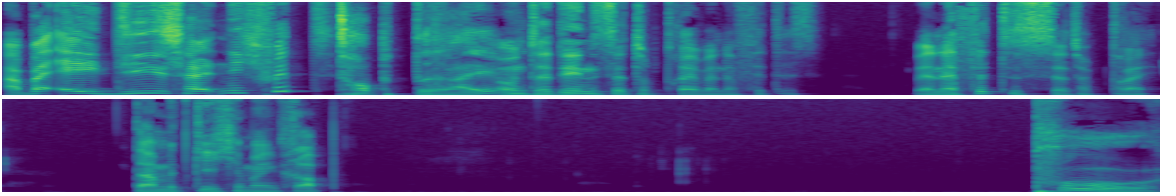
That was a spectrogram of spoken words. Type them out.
Aber AD ist halt nicht fit. Top 3? Unter denen ist der Top 3, wenn er fit ist. Wenn er fit ist, ist er Top 3. Damit gehe ich in mein Grab. Puh.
